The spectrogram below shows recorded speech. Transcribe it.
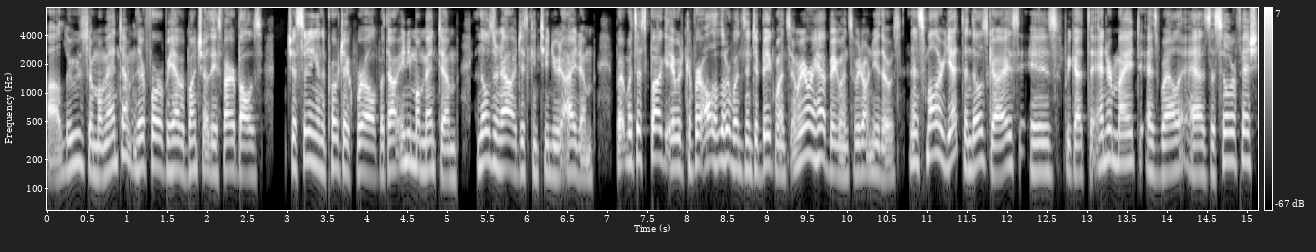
uh, lose their momentum. Therefore, we have a bunch of these fireballs just sitting in the ProtoTech world without any momentum. And those are now a discontinued item. But with this bug, it would convert all the little ones into big ones. And we already have big ones, so we don't need those. And then smaller yet than those guys is we got the Endermite as well as the Silverfish.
